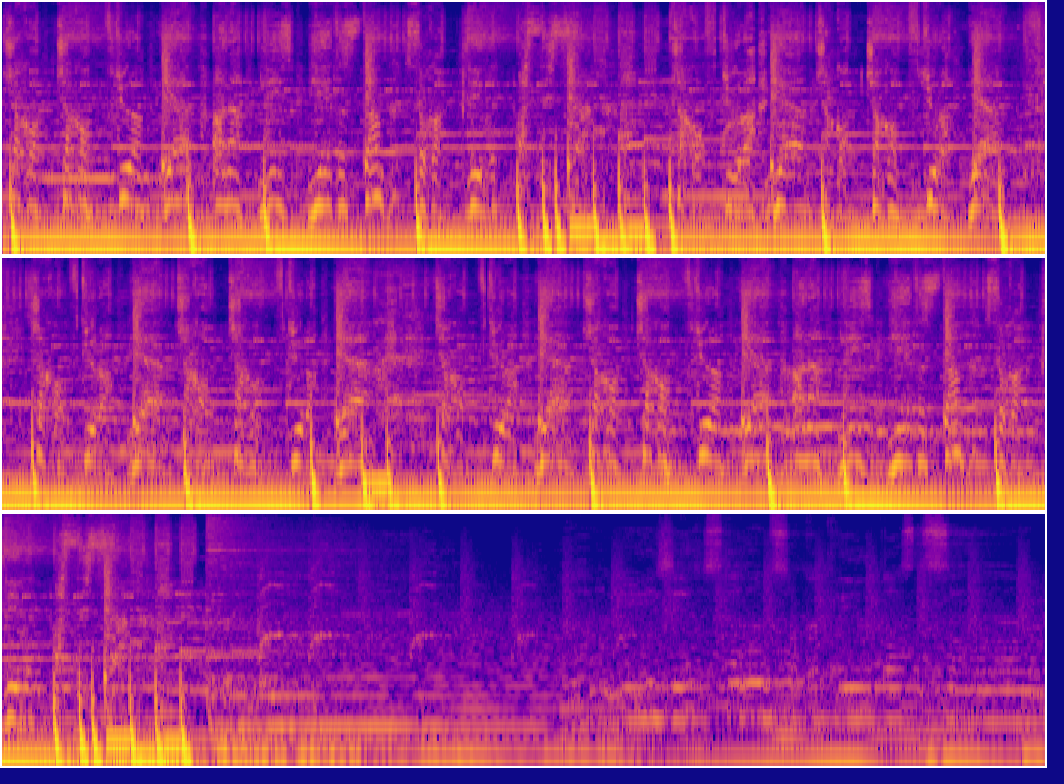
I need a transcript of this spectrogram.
chacko chacko tür auf ja ana lies jeder stand sag ab wie was Shimmering so clear does the sand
